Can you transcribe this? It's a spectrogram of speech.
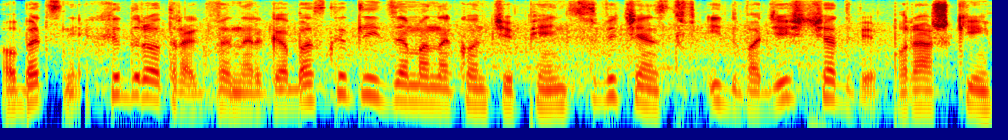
Obecnie Hydrotrak w Energa Basket Lidze ma na koncie 5 zwycięstw i 22 porażki.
